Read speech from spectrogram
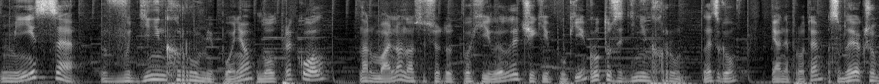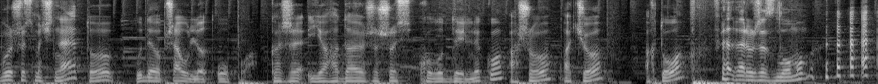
місце в Дінінг румі, поняв? Лол, прикол. Нормально, нас усе тут похилили, чікі-пукі. Go to the dining room. Let's go. Я не проти. Особливо, якщо буде щось смачне, то буде обша ульот. Опа. Каже, я гадаю, що щось в холодильнику. А що? А чо? А хто? Фредер уже зломом.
